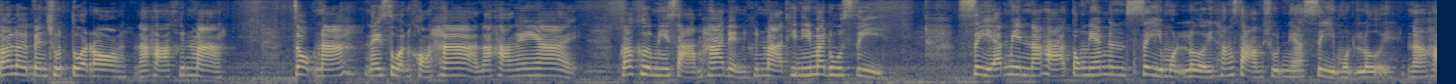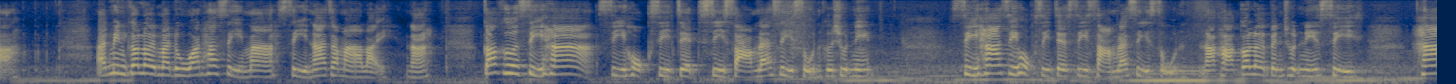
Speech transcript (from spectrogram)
ก็เลยเป็นชุดตัวรองนะคะขึ้นมา จบนะในส่วนของ5นะคะง่ายๆ ก็คือมี3 5เด่นขึ้นมา ทีนี้มาดู4สี่แอดมินนะคะ ตรงนี้มันสี่หมดเลยทั้งสามชุดเนี้ยสี่หมดเลยนะคะแอดมินก็เลยมาดูว่าถ้าสี่มาสี่น่าจะมาอะไรนะ ก็คือสี่ห้าสี่หกสี่เจ็ดสี่สามและสี่ศูนย์คือชุดนี้ สี่ห้าสี่หกสี่เจ็ดสี่สามและสี่ศูนย์นะคะ ก็เลยเป็นชุดนี้สี่ห้า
